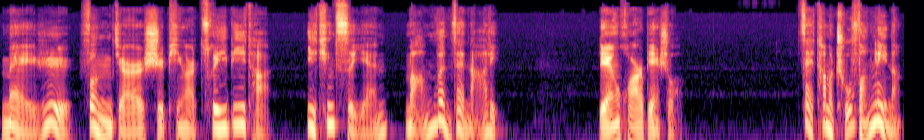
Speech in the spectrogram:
每日凤姐儿使平儿催逼他，一听此言，忙问在哪里。莲花便说：“在他们厨房里呢。”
